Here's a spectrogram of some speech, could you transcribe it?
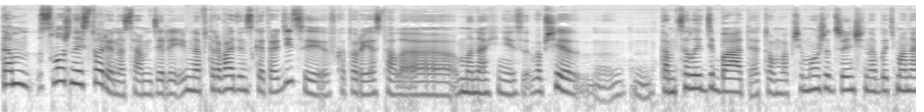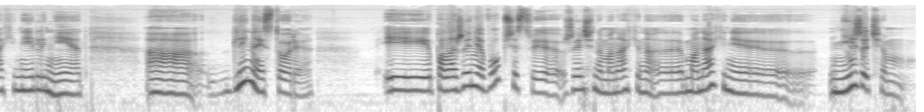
там сложная история, на самом деле. Именно в Таравадинской традиции, в которой я стала э, монахиней, вообще там целые дебаты о том, вообще может женщина быть монахиней или нет. А, длинная история. И положение в обществе женщины-монахини э, э, ниже, чем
